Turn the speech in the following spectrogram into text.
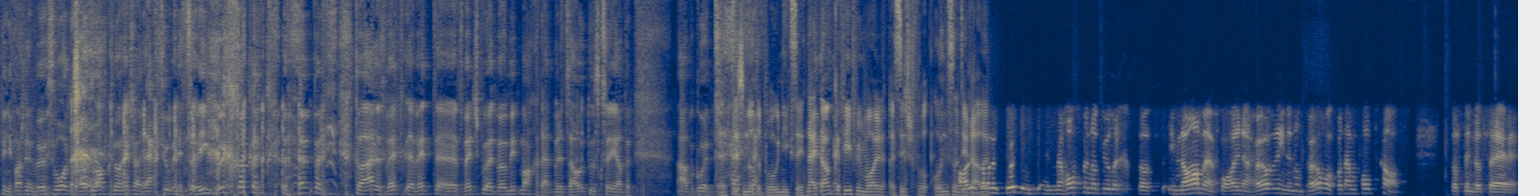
Bin ich fast nervös geworden, weil du abgenommen hast. Ich dachte, wenn ich so hinglückt, da ein Wett, Wett, ein Wettspiel mitmachen hat mir jetzt Auto ausgesehen, aber aber gut. Es ist nur der Bruni gesehen. Nein, danke viel, viel mal. Es ist für uns natürlich alles, auch... Alles gut und äh, wir hoffen natürlich, dass im Namen von allen Hörerinnen und Hörern von diesem Podcast, dass denn das äh,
